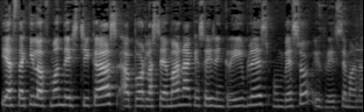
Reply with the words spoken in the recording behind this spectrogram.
Y hasta aquí Love Mondays, chicas. A por la semana, que sois increíbles. Un beso y feliz semana.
